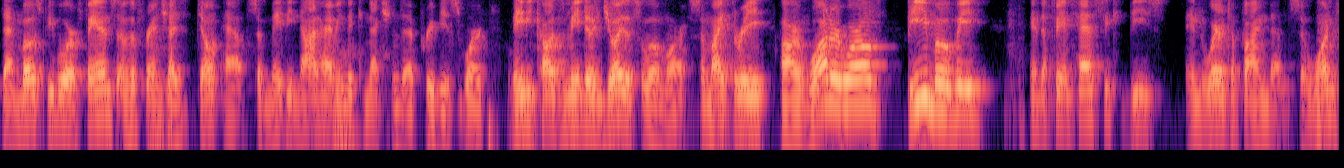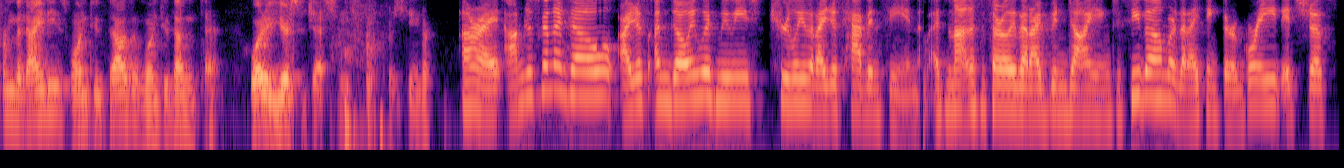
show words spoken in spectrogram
that most people who are fans of the franchise don't have. So maybe not having the connection to previous work maybe causes me to enjoy this a little more. So my three are Waterworld, B movie, and the Fantastic Beasts and where to find them. So one from the 90s, one 2000, one 2010. What are your suggestions, Christina? All right, I'm just gonna go. I just I'm going with movies truly that I just haven't seen. It's not necessarily that I've been dying to see them or that I think they're great. It's just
